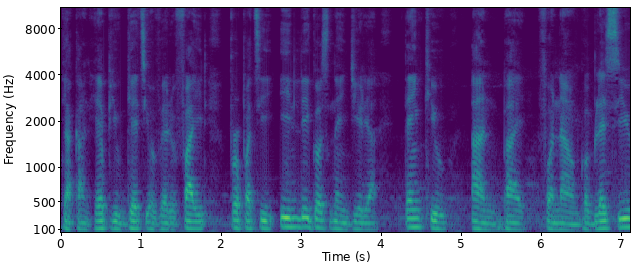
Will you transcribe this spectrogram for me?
that can help you get your verified property in Lagos Nigeria. Thank you and bye for now. God bless you.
